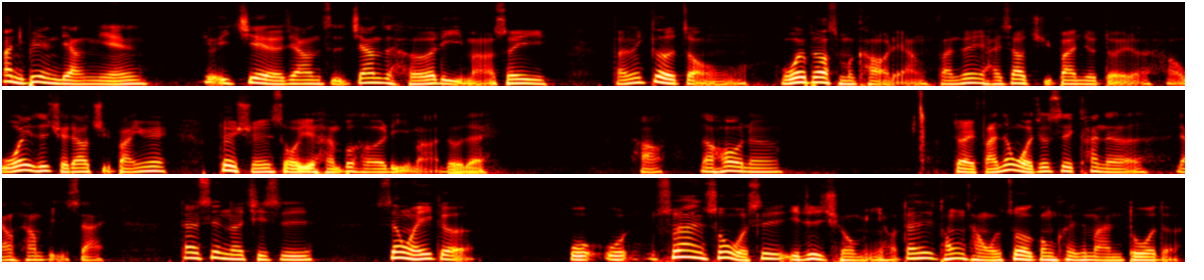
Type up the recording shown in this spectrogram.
那、你变两年又一届了，这样子，这样子合理嘛？所以反正各种我也不知道什么考量，反正还是要举办就对了。好，我也是觉得要举办，因为对选手也很不合理嘛，对不对？好，然后呢，对，反正我就是看了两场比赛，但是呢，其实身为一个我我虽然说我是一日球迷哈，但是通常我做的功课也是蛮多的，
